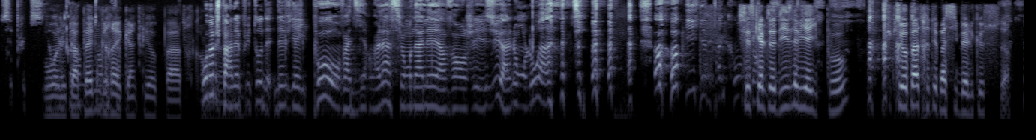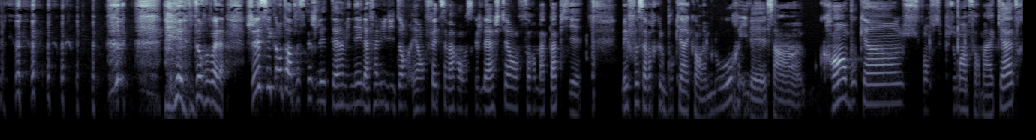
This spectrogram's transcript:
je sais plus qui, on elle est à peine grecque, hein, Cléopâtre, quand Ouais, je parlais plutôt des, des vieilles peaux, on va dire. Voilà, si on allait avant Jésus, allons loin. Oh, oh, il est pas Tu sais ce qu'elles te disent, les vieilles peaux? Cléopâtre était pas si belle que ça. Donc voilà, je suis contente parce que je l'ai terminé. Il a fallu du temps et en fait c'est marrant parce que je l'ai acheté en format papier. Mais il faut savoir que le bouquin est quand même lourd. Il est, c'est un grand bouquin. Je pense que c'est plus ou moins un format A4.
